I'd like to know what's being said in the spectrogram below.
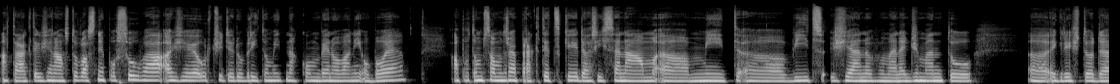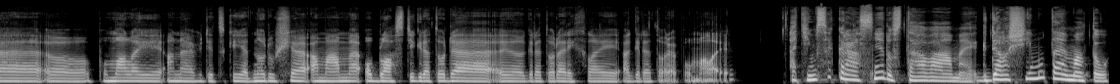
a tak, takže nás to vlastně posouvá a že je určitě dobrý to mít nakombinovaný oboje. A potom samozřejmě prakticky daří se nám uh, mít uh, víc žen v managementu, i když to jde uh, pomaleji a ne vždycky jednoduše a máme oblasti, kde to jde, uh, kde to jde rychleji a kde to jde pomaleji. A tím se krásně dostáváme k dalšímu tématu.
